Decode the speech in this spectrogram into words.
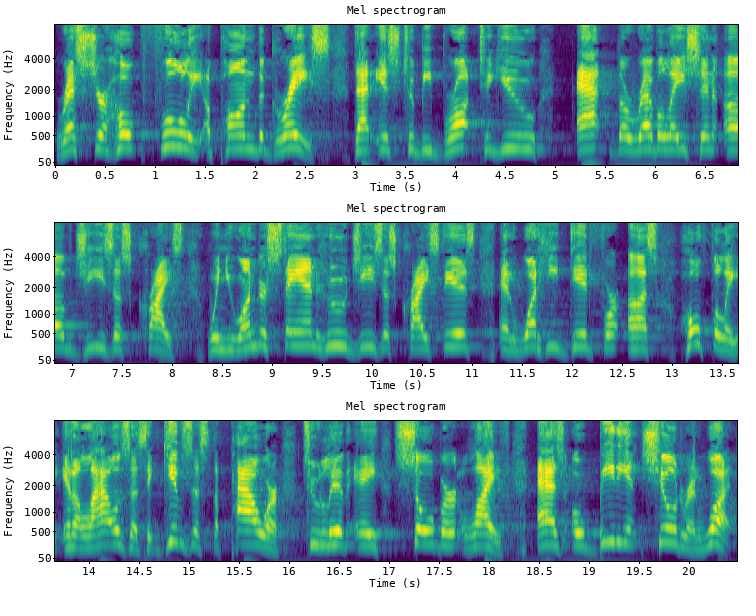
Rest your hope fully upon the grace that is to be brought to you at the revelation of Jesus Christ. When you understand who Jesus Christ is and what he did for us, hopefully it allows us, it gives us the power to live a sober life as obedient children. What?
